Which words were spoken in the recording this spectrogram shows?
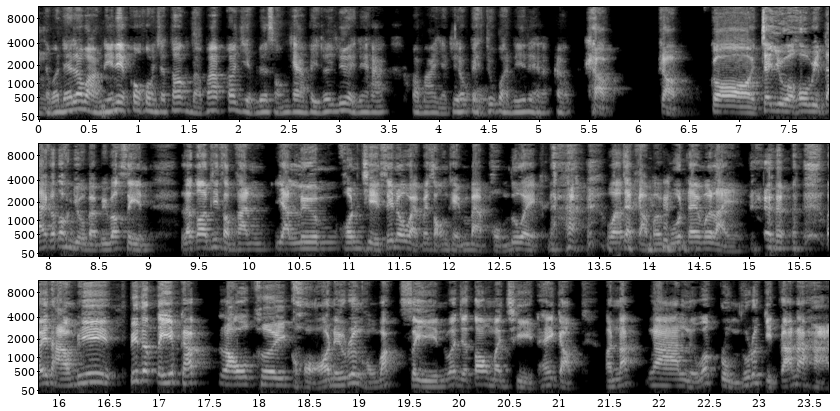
แต่วันในระหว่างนี้เนี่ยก็คงจะต้องแบบว่าก็เหยียบเรือสองแคมไปเรื่อยๆนะฮะประมาณอย่างที่เราเป็นทุกวันนี้เนี่ยครับ ครับครับ ก็จะอยู่กับโควิดได้ก็ต้องอยู่แบบมีวัคซีน แล้วก็ที่สำคัญอย่าลืมคนฉีดซิโนแวคไปสองเข็มแบบผมด้วยนะว่าจะกลับมาบูธได้เมื่อไหร่ ไปถามพี่พี่สตีฟครับ เราเคยขอในเรื่องของวัคซีนว่าจะต้องมาฉีดให้กับพนักงานหรือว่ากลุ่มธุรกิจร้านอาหาร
